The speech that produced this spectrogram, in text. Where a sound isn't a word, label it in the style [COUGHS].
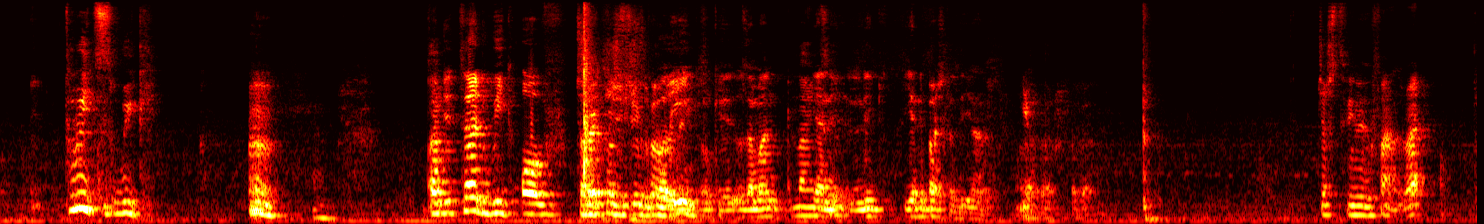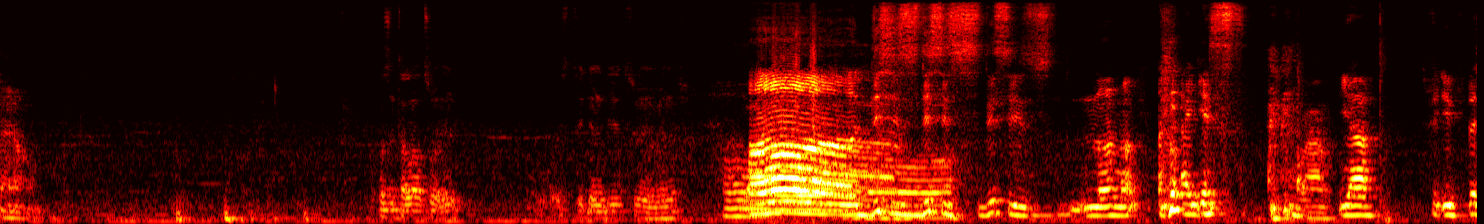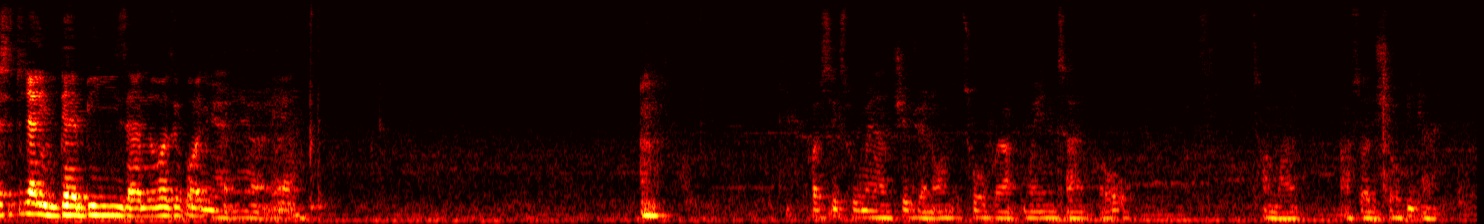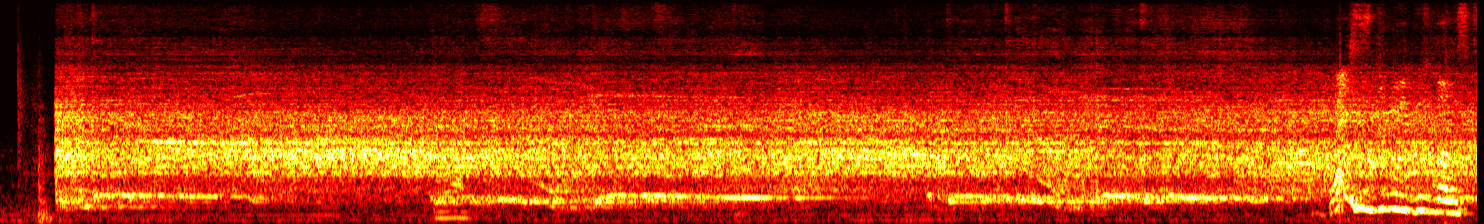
treats week. On the third week of Turkish Turkish Super League. Okey o zaman Nineteen. yani lig yeni başladı yani. Yeah. Okay, okay. Just female fans, right? Damn. Wasn't allowed to in stadium due to vanish. Oh. Ah, this is this is this is normal, [LAUGHS] I guess. Wow. Yeah, Spe- especially in derbies and what's it called? Yeah, yeah, yeah. [CLEARS THROAT] For six women and children on the 12 were were inside. Oh, time out. I saw the show began. Why is this giving me goosebumps?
